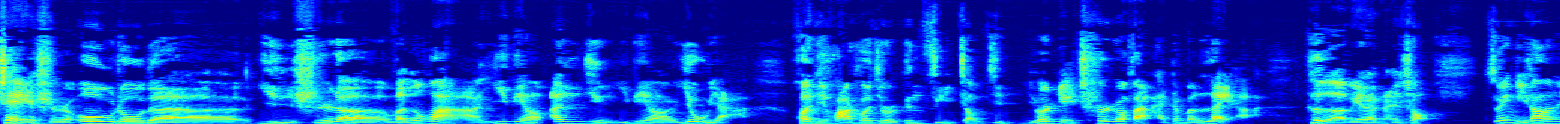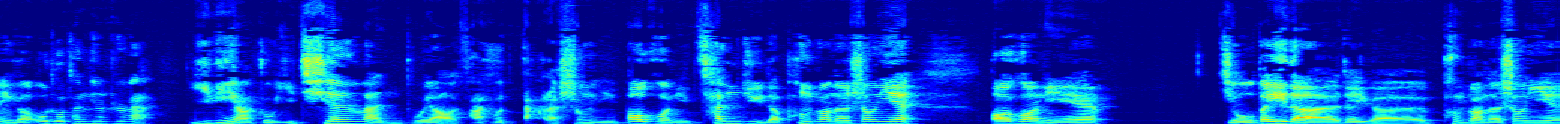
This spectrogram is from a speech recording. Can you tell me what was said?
这是欧洲的饮食的文化啊，一定要安静，一定要优雅。换句话说，就是跟自己较劲。你说你吃个饭还这么累啊，特别的难受。所以你到那个欧洲餐厅吃饭。一定要注意，千万不要发出大的声音，包括你餐具的碰撞的声音，包括你酒杯的这个碰撞的声音，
